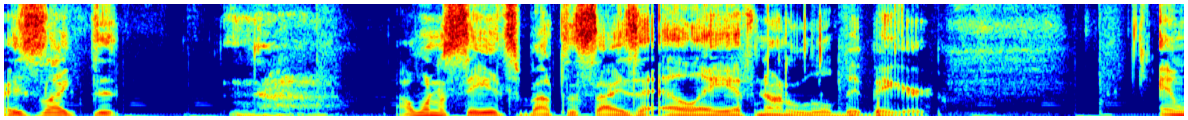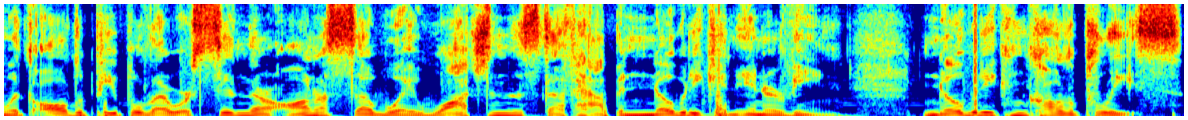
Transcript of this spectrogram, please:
It's like the I want to say it's about the size of LA, if not a little bit bigger. And with all the people that were sitting there on a subway watching this stuff happen, nobody can intervene. Nobody can call the police.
